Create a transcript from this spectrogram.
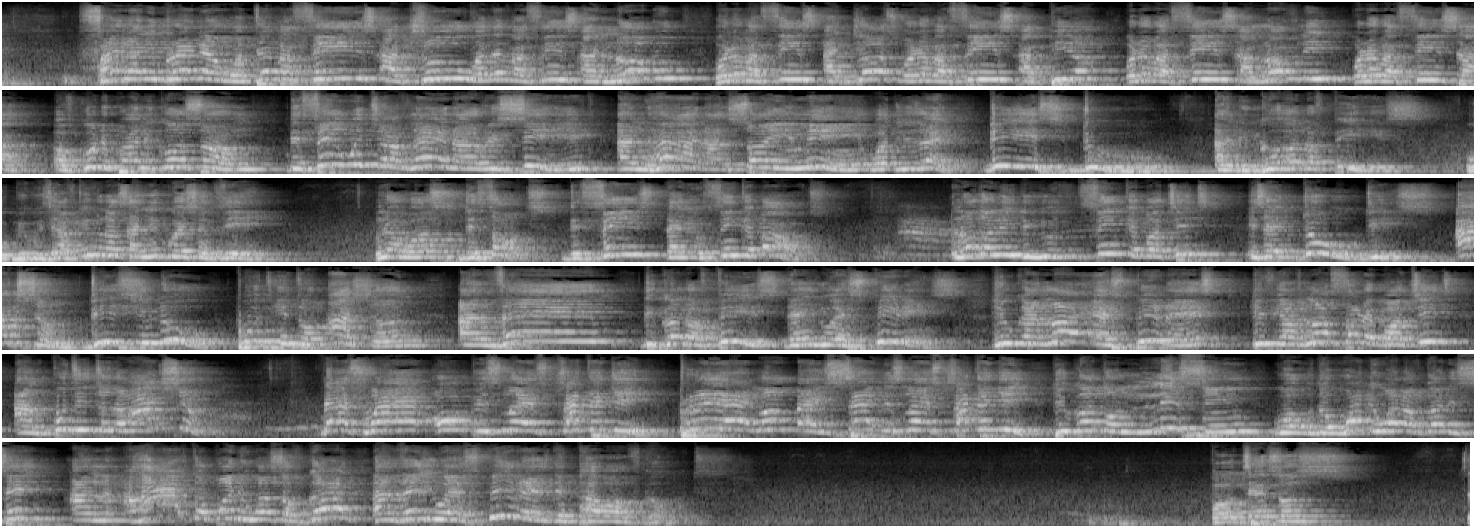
Finally, brethren, whatever things are true, whatever things are noble, whatever things are just, whatever things are pure, whatever things are lovely, whatever things are of good report, it goes on. The thing which you have learned and received and heard and saw in me, what is it? This do, and the God of peace will be with you. I've given us an equation there. In other words, the thoughts, the things that you think about. Not only do you think about it, he said, do this. Action. This you do. Put into action. And then the God of peace, then you experience. You cannot experience if you have not thought about it and put it into action. That's why hope is not a strategy. Prayer alone by itself is not a strategy. You got to listen what the, what the word of God is saying and act upon the words of God, and then you experience the power of God. Paul tells us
